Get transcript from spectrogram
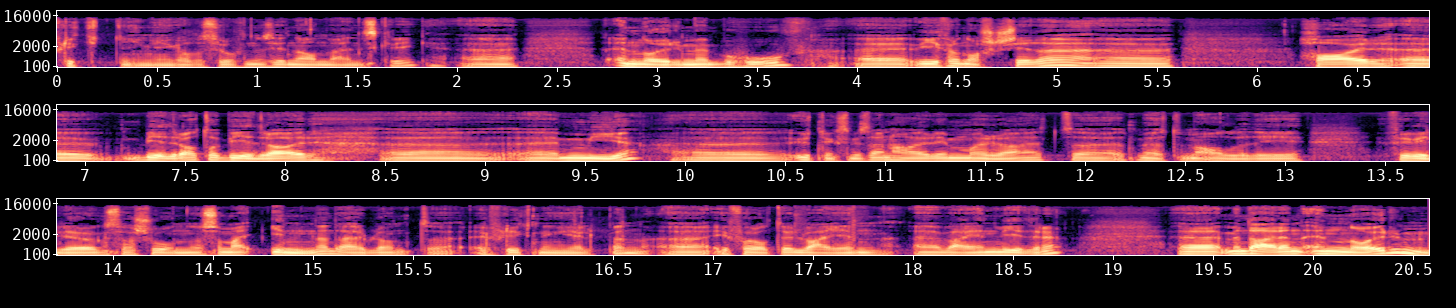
flyktningkatastrofene siden annen verdenskrig. Eh, enorme behov. Vi fra norsk side har bidratt og bidrar mye. Utenriksministeren har i morgen et, et møte med alle de frivillige organisasjonene som er inne, deriblant Flyktninghjelpen, i forhold til veien, veien videre. Eh, men det er en enorm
